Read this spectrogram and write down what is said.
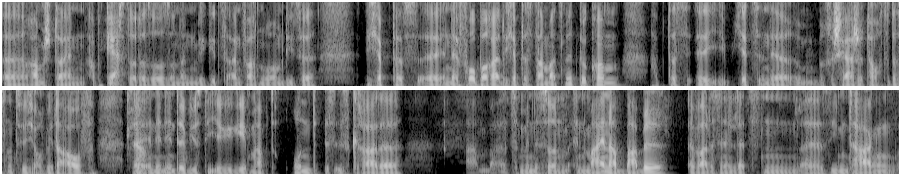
äh, Rammstein abgibst ja. oder so, sondern mir geht's einfach nur um diese, ich habe das äh, in der Vorbereitung, ich habe das damals mitbekommen, habe das äh, jetzt in der Recherche tauchte das natürlich auch wieder auf, äh, in den Interviews, die ihr gegeben habt. Und es ist gerade, äh, zumindest so in, in, meiner Bubble, äh, war das in den letzten äh, sieben Tagen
